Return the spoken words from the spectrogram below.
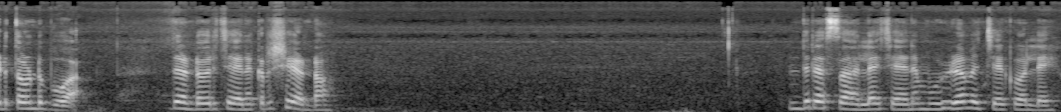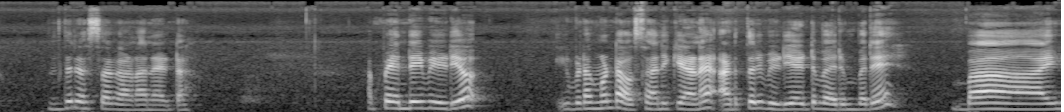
എടുത്തുകൊണ്ട് പോവാ. ഇത് കണ്ടോ? ഒരു ചേന കൃഷി കണ്ടോ? എന്ത് രസമല്ലേ ചേന മുഴുവൻ വെച്ചേക്കുമല്ലേ എന്ത് രസമാണ് കാണാനായിട്ട്. അപ്പോൾ എന്റെ ഈ വീഡിയോ ഇവിടം കൊണ്ട് അവസാനിക്കുകയാണ്. അടുത്തൊരു വീഡിയോ ആയിട്ട് വരും വരെ ബായ്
